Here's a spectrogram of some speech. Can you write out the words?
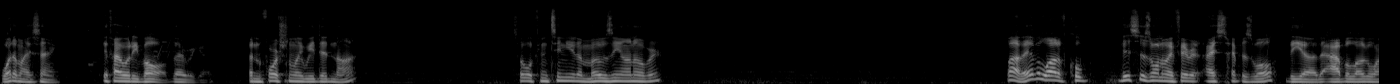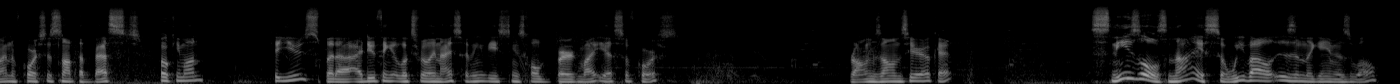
What am I saying? If I would evolve, there we go. But unfortunately, we did not. So we'll continue to mosey on over. Wow, they have a lot of cool. This is one of my favorite ice type as well. The uh, the Avalugg line, of course, it's not the best Pokemon to use, but uh, I do think it looks really nice. I think these things called Bergmite. Yes, of course. Bronzong's here. Okay. Sneasel's nice. So Weavile is in the game as well.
